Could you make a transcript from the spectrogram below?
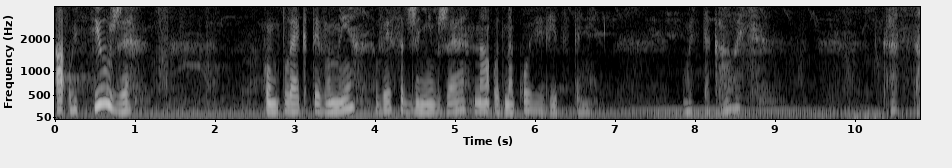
А ось ці вже комплекти, вони висаджені вже на однаковій відстані. Ось така ось краса.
